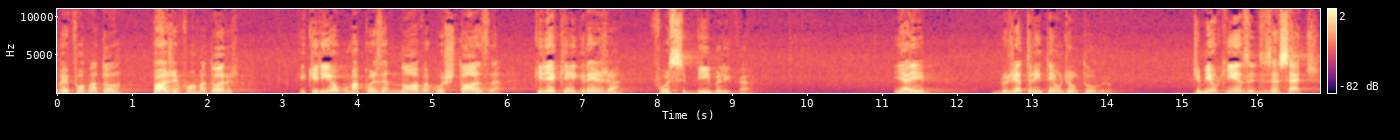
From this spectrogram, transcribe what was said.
reformador, pós-reformadores, que queriam alguma coisa nova, gostosa, queria que a igreja fosse bíblica. E aí, no dia 31 de outubro de 1517,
